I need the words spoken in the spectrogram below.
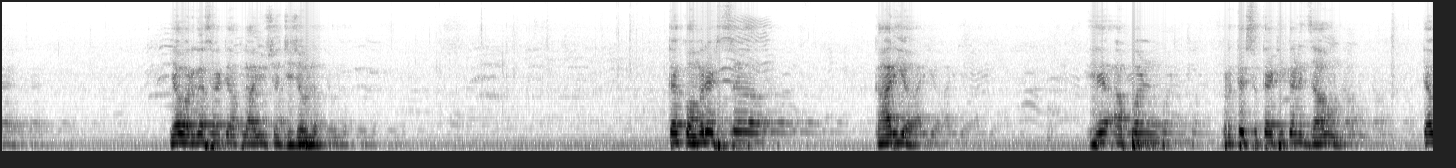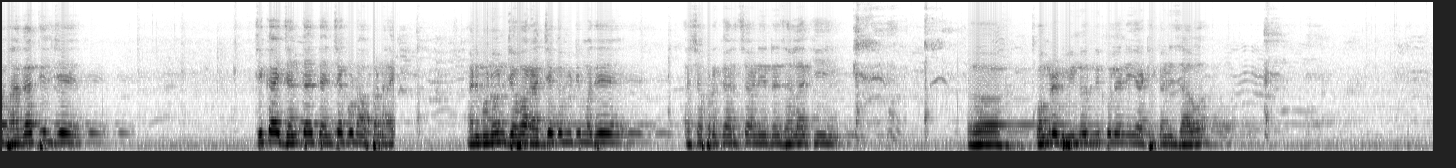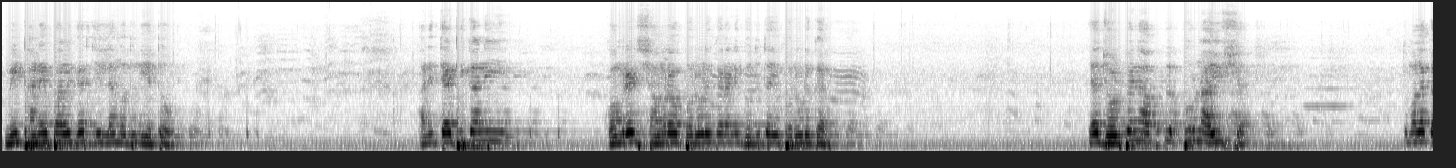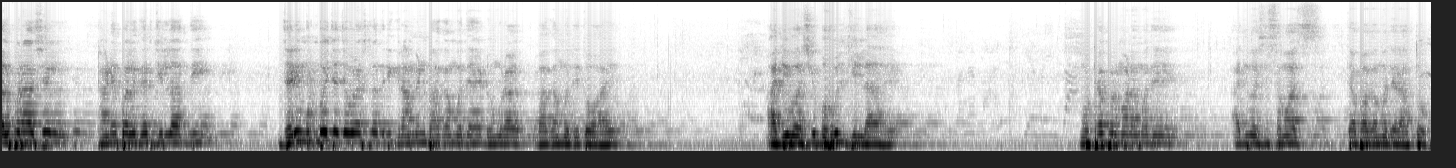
या वर्गासाठी आपलं आयुष्य झिजवलं. त्या कॉम्रेड्सचं कार्य हे आपण प्रत्यक्ष त्या ठिकाणी जाऊन त्या भागातील जे जे काही जनता आहे त्यांच्याकडून आपण ऐक आणि म्हणून जेव्हा राज्य कमिटीमध्ये अशा प्रकारचा निर्णय झाला की कॉम्रेड विनोद निकोलेने या ठिकाणी जावं. मी ठाणे पालघर जिल्ह्यामधून येतो. आणि त्या ठिकाणी कॉम्रेड शामराव परुळकर आणि गोदुताई परुळकर या जोडप्यानं आपलं पूर्ण आयुष्य तुम्हाला कल्पना असेल ठाणे पालघर जिल्हा अगदी जरी मुंबईच्या जवळ असला तरी ग्रामीण भागामध्ये आहे डोंगराळ भागामध्ये तो आहे. आदिवासी बहुल जिल्हा आहे. मोठ्या प्रमाणामध्ये आदिवासी समाज त्या भागामध्ये राहतो.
